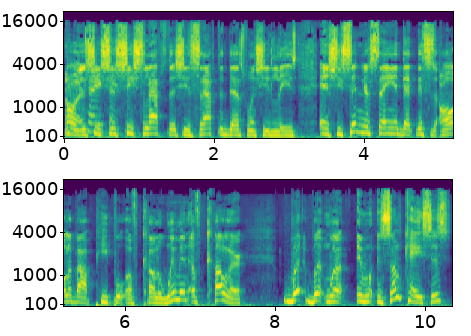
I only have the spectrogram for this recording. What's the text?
Oh, and she she she slaps the she slaps the desk when she leaves, and she's sitting there saying that this is all about people of color, women of color. But but well, in, in some cases,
